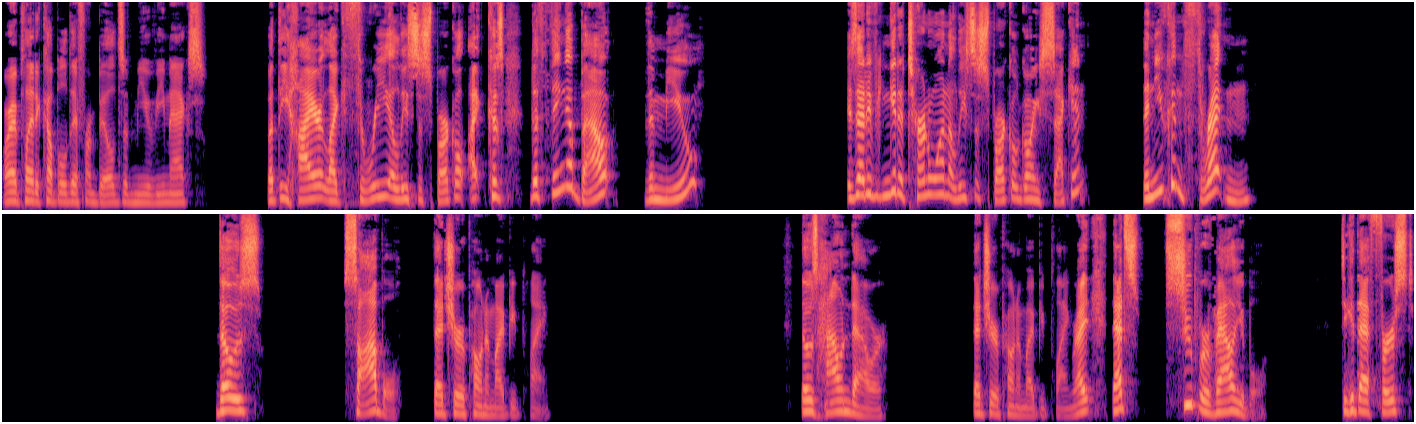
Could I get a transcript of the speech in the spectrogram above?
or I played a couple of different builds of Mew VMAX. But the higher, like three Elesa Sparkle, because the thing about the Mew is that if you can get a turn one Elesa Sparkle going second, then you can threaten those Sobble that your opponent might be playing. Those Houndour that your opponent might be playing, right? That's super valuable to get that first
